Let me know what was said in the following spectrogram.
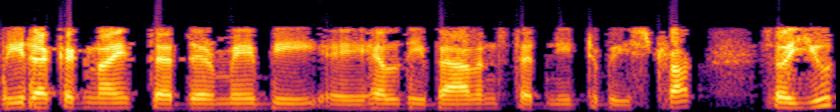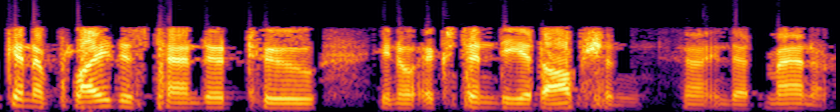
We recognize that there may be a healthy balance that need to be struck. So you can apply this standard to, you know, extend the adoption uh, in that manner.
